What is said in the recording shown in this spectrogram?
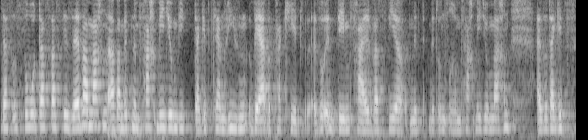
Das ist so das, was wir selber machen, aber mit einem Fachmedium, wie, da gibt es ja ein riesen Werbepaket, also in dem Fall, was wir mit, mit unserem Fachmedium machen. Also da gibt's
